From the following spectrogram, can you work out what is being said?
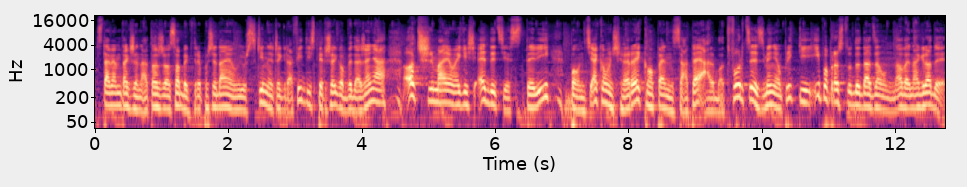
Stawiam także na to, że osoby, które posiadają już skiny czy graffiti z pierwszego wydarzenia, otrzymają jakieś edycje styli, bądź jakąś rekompensatę, albo twórcy zmienią pliki i po prostu dodadzą nowe nagrody.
